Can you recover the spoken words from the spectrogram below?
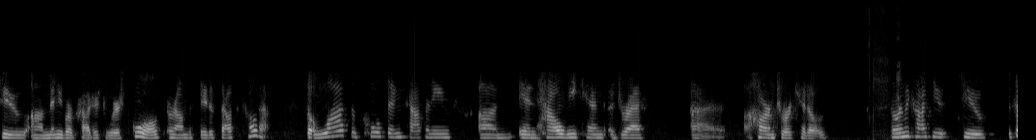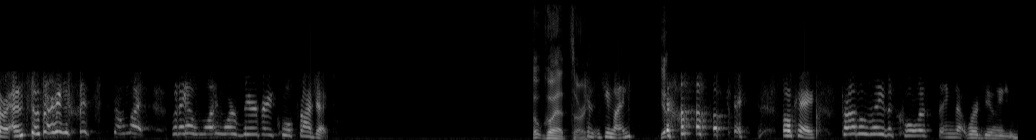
to um, many of our Project Aware schools around the state of South Dakota. So lots of cool things happening um, in how we can address uh, harm to our kiddos. So let me talk to you to, sorry, I'm so sorry so much, but I have one more very, very cool project. Oh, go ahead. Sorry. do you mind? Yeah. okay. Okay. Probably the coolest thing that we're doing.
